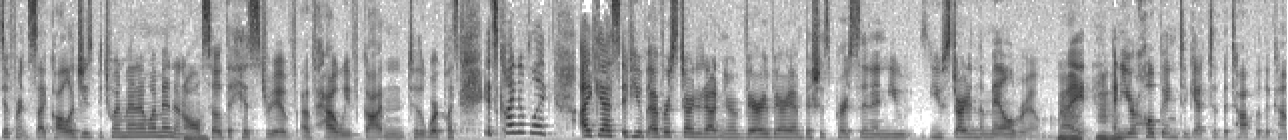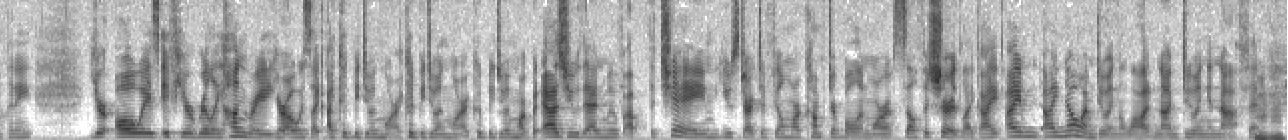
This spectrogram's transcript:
different psychologies between men and women, and mm-hmm. also the history of, of how we've gotten to the workplace. It's kind of like, I guess, if you've ever started out and you're a very, very ambitious person and you, you start in the mailroom, mm-hmm. right? Mm-hmm. And you're hoping to get to the top of the company. You're always, if you're really hungry, you're always like, I could be doing more, I could be doing more, I could be doing more. But as you then move up the chain, you start to feel more comfortable and more self assured. Like, I, I, I know I'm doing a lot and I'm doing enough. And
